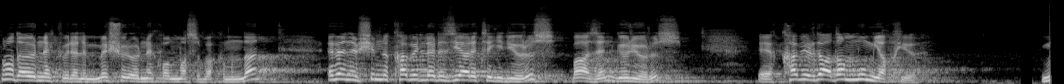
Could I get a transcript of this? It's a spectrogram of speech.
Buna da örnek verelim, meşhur örnek olması bakımından. Efendim şimdi kabirleri ziyarete gidiyoruz. Bazen görüyoruz. E, kabirde adam mum yakıyor. Niye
